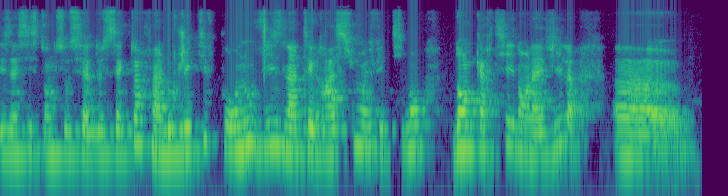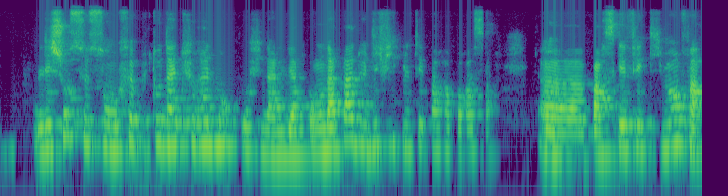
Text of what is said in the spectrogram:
des assistantes sociales de secteur. Enfin, l'objectif pour nous vise l'intégration effectivement dans le quartier et dans la ville les choses se sont faites plutôt naturellement au final. on n'a pas de difficulté par rapport à ça. Euh, parce qu'effectivement, enfin,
